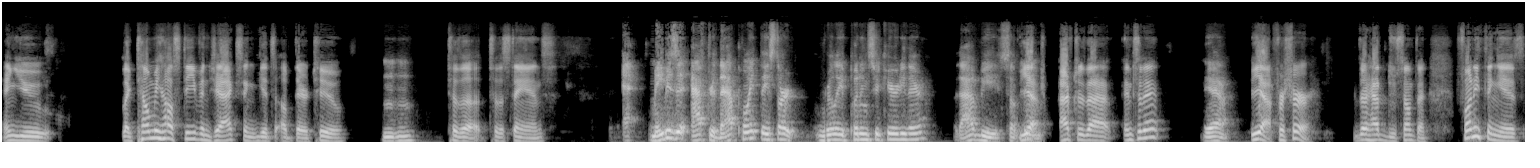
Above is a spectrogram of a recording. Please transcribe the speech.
And you, like, tell me how Stephen Jackson gets up there too hmm to the to the stands. maybe is it after that point they start really putting security there? That would be something. Yeah, after that incident, Yeah. Yeah, for sure. They had to do something. Funny thing is,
